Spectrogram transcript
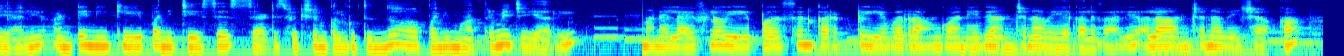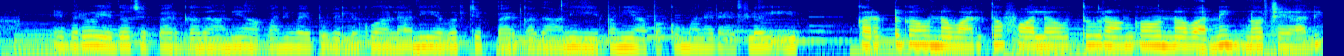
చేయాలి. అంటే నీకు ఏ పని చేస్తే సాటిస్ఫాక్షన్ కలుగుతుందో ఆ పని మాత్రమే చేయాలి. మన లైఫ్లో ఏ పర్సన్ కరెక్ట్ ఎవరు రాంగ్ అనేది అంచనా వేయగలగాలి. అలా అంచనా వేశాక ఎవరో ఏదో చెప్పారు కదా అని ఆ పని వైపు వెళ్ళకు. అలా అని ఎవరు చెప్పారు కదా అని ఏ పని ఆపకు. మన లైఫ్లో ఏ కరెక్ట్గా ఉన్న వారితో ఫాలో అవుతూ రాంగ్గా ఉన్న వారిని ఇగ్నోర్ చేయాలి.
